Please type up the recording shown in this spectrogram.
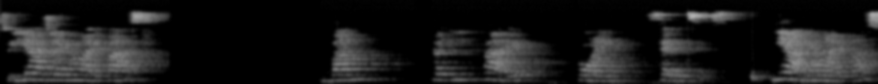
So ये आ जाएगा हमारे पास 135.76. ये आ गया हमारे पास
